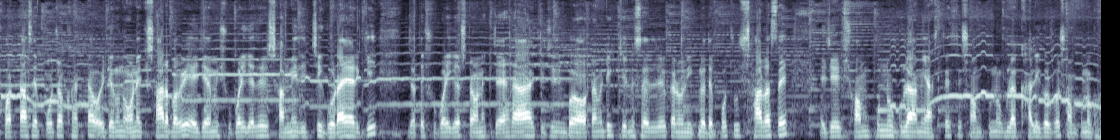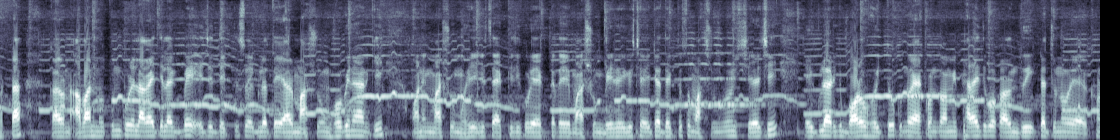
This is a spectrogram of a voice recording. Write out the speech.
খড়টা আছে, পচা খড়টা, ওইটা কিন্তু অনেক সার পাবে। এই যে আমি সুপারি গাছের সামনে দিচ্ছি গোড়ায় আর কি, যাতে সুপারি গাছটা অনেক চেহারা কিছুদিন পর অটোমেটিক চেঞ্জ হয়ে যাবে, কারণ এগুলোতে প্রচুর সার আছে। এই যে সম্পূর্ণগুলো আমি আস্তে আস্তে সম্পূর্ণগুলো খালি করব, সম্পূর্ণ ঘরটা। কারণ আবার নতুন করে লাগাইতে লাগবে, এই যে দেখতেছো এগুলোতে আর মাশরুম হবে না আর কি। অনেক মাশরুম হয়ে গেছে, এক কেজি করে একটাতে মাশরুম বের হয়ে গেছে। এটা দেখতেছো মাশরুমগুলো আমি ছেড়েছি এগুলো আর কি বড় হইতো, কিন্তু এখন তো আমি ফেলাই দিব, কারণ দুই একটার জন্য এখন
